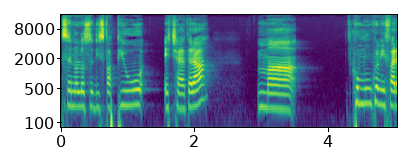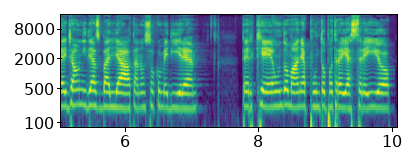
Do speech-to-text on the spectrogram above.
se non lo soddisfa più, eccetera. Ma comunque mi farei già un'idea sbagliata, non so come dire perché un domani appunto potrei essere io,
